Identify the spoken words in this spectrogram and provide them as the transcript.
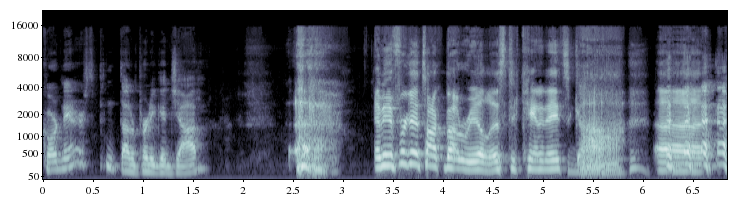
coordinators done a pretty good job. I mean, if we're going to talk about realistic candidates, gah, uh,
